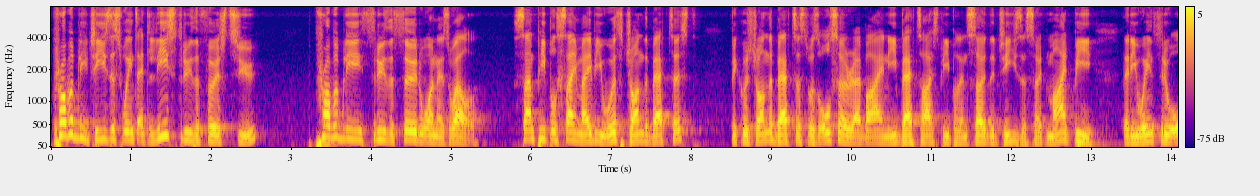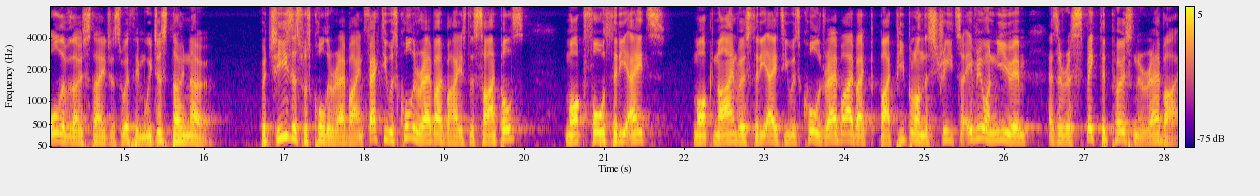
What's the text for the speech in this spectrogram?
probably Jesus went at least through the first two, probably through the third one as well. Some people say maybe with John the Baptist, because John the Baptist was also a rabbi and he baptized people, and so did Jesus. So it might be that he went through all of those stages with him. We just don't know. But Jesus was called a rabbi. In fact, he was called a rabbi by his disciples. Mark 4 38, Mark 9, verse 38, he was called rabbi by, by people on the street, so everyone knew him as a respected person, a rabbi.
